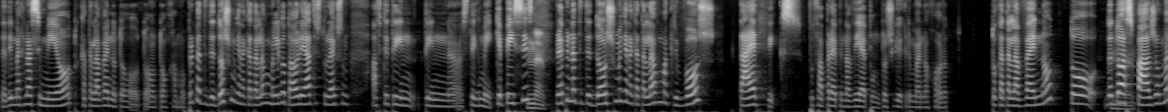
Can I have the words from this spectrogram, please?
Δηλαδή, μέχρι ένα σημείο, το καταλαβαίνω το, το, τον χαμό. Πρέπει να την τεντώσουμε για να καταλάβουμε λίγο τα όρια της τουλάχιστον αυτή την, την ε, στιγμή. Και επίσης, Ναι. πρέπει να την τεντώσουμε για να καταλάβουμε ακριβώς τα ethics που θα πρέπει να διέπουν το συγκεκριμένο χώρο. Το καταλαβαίνω, το, δεν το ασπάζομαι,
